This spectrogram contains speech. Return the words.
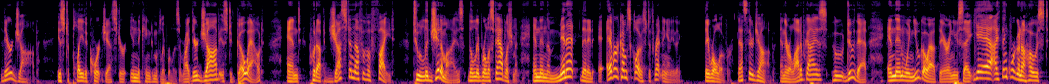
their job is to play the court jester in the kingdom of liberalism, right? Their job is to go out and put up just enough of a fight to legitimize the liberal establishment. And then the minute that it ever comes close to threatening anything, they roll over. That's their job. And there are a lot of guys who do that. And then when you go out there and you say, yeah, I think we're going to host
